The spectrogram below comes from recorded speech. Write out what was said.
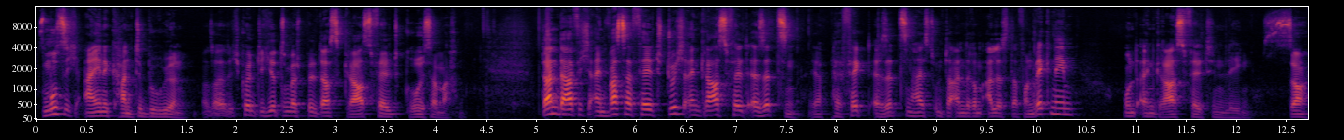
es muss sich eine Kante berühren. Also ich könnte hier zum Beispiel das Grasfeld größer machen. Dann darf ich ein Wasserfeld durch ein Grasfeld ersetzen. Ja, perfekt. Ersetzen heißt unter anderem alles davon wegnehmen und ein Grasfeld hinlegen. So.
